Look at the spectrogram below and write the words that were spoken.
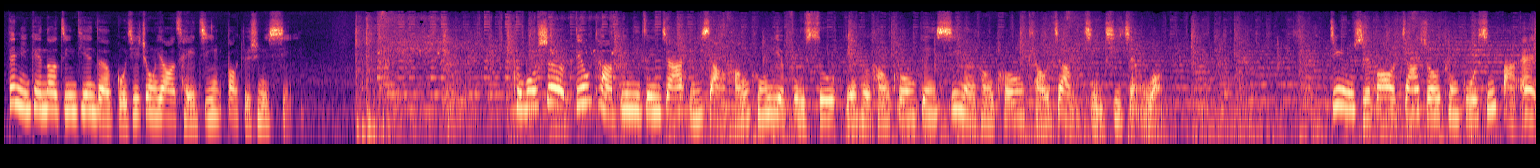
带您看到今天的国际重要财经报纸讯息。彭博社：Delta 病例增加影响航空业复苏，联合航空跟西南航空调降景气展望。金融时报加州通过新法案，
